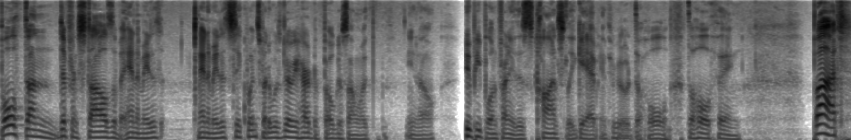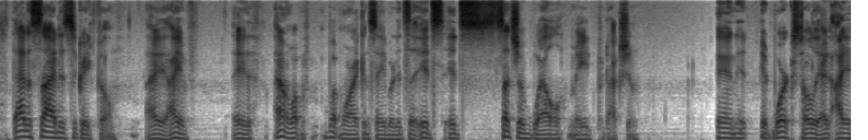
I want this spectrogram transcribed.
Both done different styles of animated animated sequence, but it was very hard to focus on with you know two people in front of this constantly gabbing through the whole the whole thing. But that aside, it's a great film. I I have I don't know what what more I can say, but it's a, it's it's such a well made production, and it, it works totally. I, I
